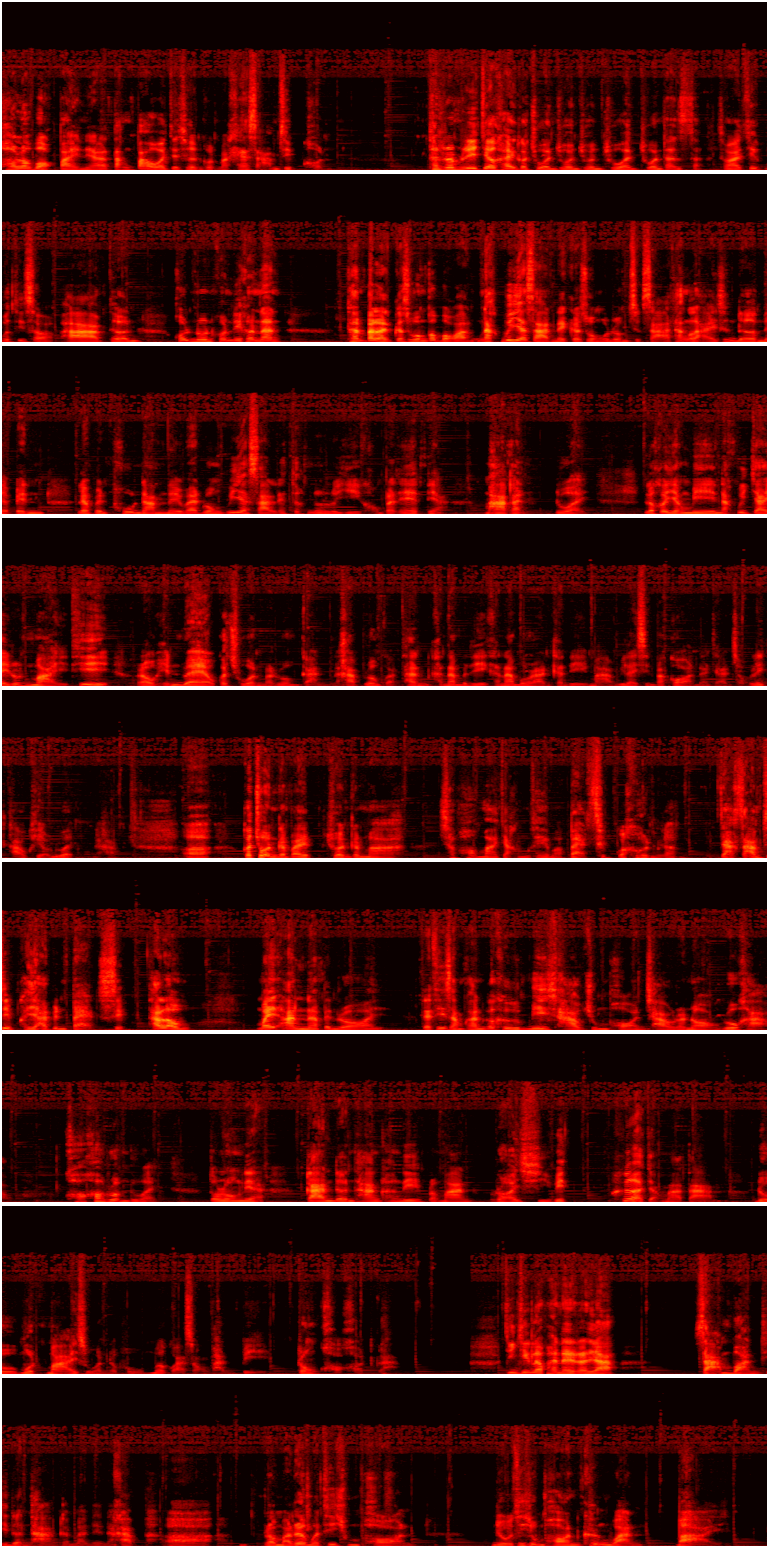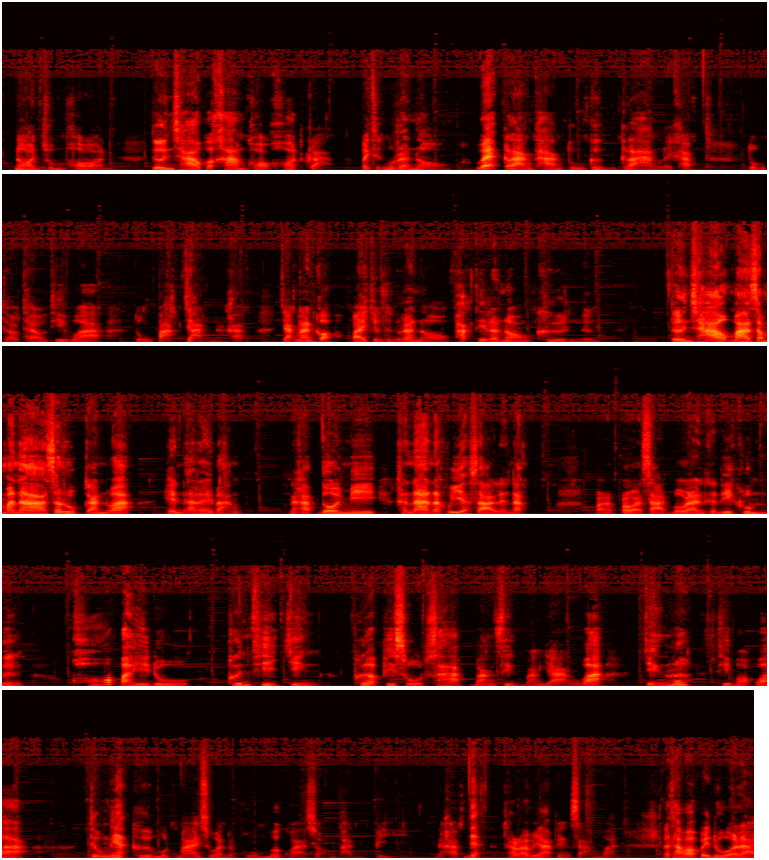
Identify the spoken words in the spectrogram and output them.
พอเราบอกไปเนี่ยตั้งเป้าว่าจะเชิญคนมาแค่ 30 คนท่านรัฐมนตรีเจอใครก็ชวนชวนชวนชวนชวนท่านสมาชิกวุฒิสภาเชิญคนนู้นคนนี้คนนั้น ท่านประหลัดกระทรวงก็บอกว่านักวิทยาศาสตร์ในกระทรวงอุดมศึกษาทั้งหลาย ซึ่งเดิมเนี่ยเป็นแล้วเป็นผู้นำในแวดวงวิทยาศาสตร์และเทคโนโลยีของประเทศเนี่ยมากันด้วย แล้วก็ยังมีนักวิจัยรุ่นใหม่ที่เราเห็นแววก็ชวนมาร่วมกันนะครับ ร่วมกับท่านคณะบดีคณะโบราณคดีมหาวิทยาลัยศิลปากร อาจารย์ชวลิตขาวเขียวด้วยนะครับก็ชวนกันไปชวนกันมา เฉพาะมาจากกรุงเทพอะ80กว่าคนครับจาก 30 ขยายเป็น 80 ถ้าเรา ไม่อั้นนะเป็นร้อย แต่ที่สำคัญก็คือมีชาวชุมพรชาวระนองรู้ข่าว ขอเข้าร่วมด้วยตกลงเนี่ยการเดินทางครั้งนี้ประมาณร้อยชีวิต เพื่อจะมาตามดูหมุดหมายสุวรรณภูมิเมื่อกว่า 2,000 ปี ตรงขอคอดกลางจริงๆ แล้วภายในระยะ 3 วันที่เดินทางกันมาเนี่ยนะครับเเรามาเริ่มมาที่ชุมพร อยู่ที่ชุมพรครึ่งวันบ่าย นอนชุมพร ตื่นเช้าก็ข้ามขอคอดกระไปถึงระนอง แวะกลางทางตรงกึ่งกลางเลยครับ ตรงแถวแถวที่ว่าตรงปากจันนะครับ จากนั้นก็ไปจนถึงระนอง พักที่ระนองคืนหนึ่งตื่นเช้ามาสัมมนาสรุปกันว่าเห็นอะไรบ้างนะครับ โดยมีคณะนักวิทยาศาสตร์และนักประวัติศาสตร์โบราณคดีกลุ่มหนึ่งขอไปดูพื้นที่จริงเพื่อพิสูจน์ทราบบางสิ่งบางอย่างว่าจริงหรือที่บอกว่า ตรงนี้คือหมุดหมายสุวรรณภูมิเมื่อกว่า 2,000 ปีนะครับเนี่ยถ้าราเวลาเพียง 3 วัน แล้วถามว่าไปดูอะไร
